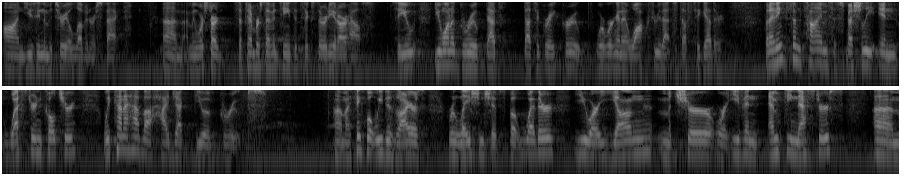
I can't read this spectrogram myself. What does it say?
on using the material love and respect. Um, I mean, we're starting September 17th at 6:30 at our house. So you you want a group? That's that's a great group where we're going to walk through that stuff together. But I think sometimes, especially in Western culture, we kind of have a hijacked view of groups. Um, I think what we desire is relationships, but whether you are young, mature, or even empty nesters, um,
